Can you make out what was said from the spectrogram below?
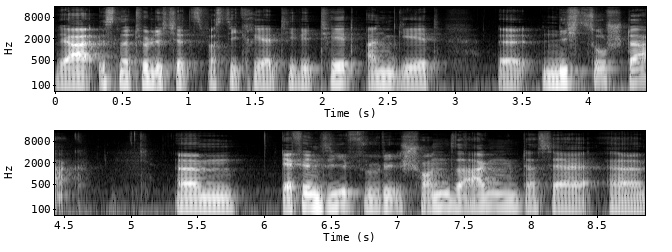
ja, ist natürlich jetzt, was die Kreativität angeht, äh, nicht so stark. Ähm, defensiv würde ich schon sagen, dass er äh,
